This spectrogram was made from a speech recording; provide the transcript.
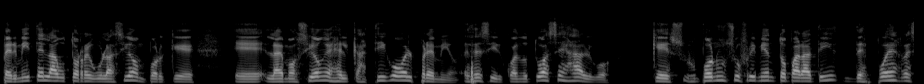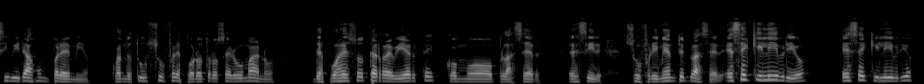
permite la autorregulación porque eh, la emoción es el castigo o el premio. Es decir, cuando tú haces algo que supone un sufrimiento para ti, después recibirás un premio. Cuando tú sufres por otro ser humano, después eso te revierte como placer. Es decir, sufrimiento y placer. Ese equilibrio, ese equilibrio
